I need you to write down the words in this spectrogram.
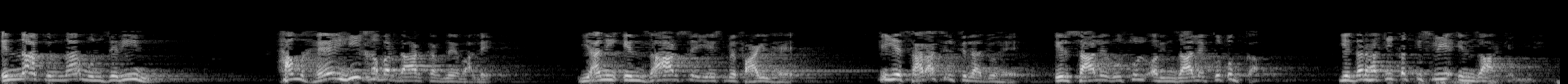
انا کنہ منظرین ہم ہیں ہی خبردار کرنے والے۔ یعنی انذار سے یہ اس میں فائل ہے کہ یہ سارا سلسلہ جو ہے، ارسال رسول اور انزال کتب کا، یہ در حقیقت کس لیے انذار کے لیے،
